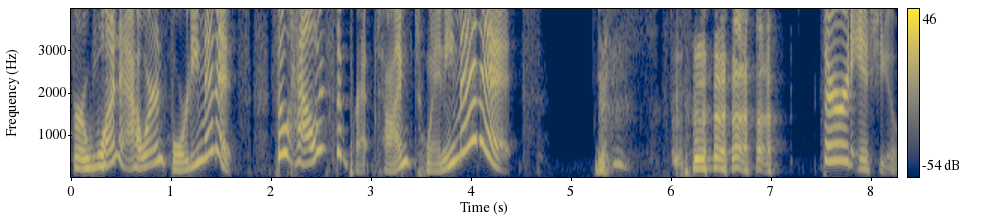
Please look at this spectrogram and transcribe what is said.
for one hour and 40 minutes. So, how is the prep time 20 minutes? Third issue.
